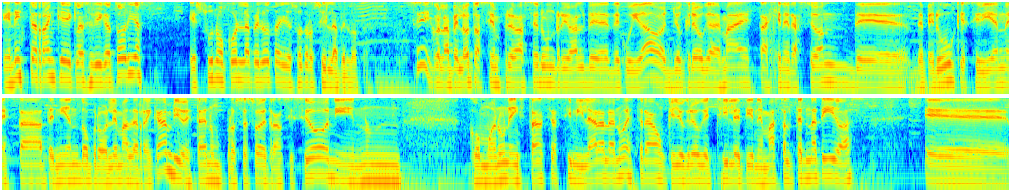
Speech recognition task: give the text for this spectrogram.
en este arranque de clasificatorias, es uno con la pelota y es otro sin la pelota. Sí, con la pelota siempre va a ser un rival de, de cuidado. Yo creo que además esta generación de, de Perú, que si bien está teniendo problemas de recambio, está en un proceso de transición y en un, como en una instancia similar a la nuestra, aunque yo creo que Chile tiene más alternativas. eh,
